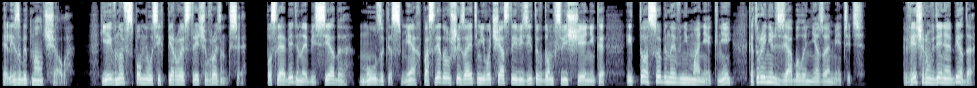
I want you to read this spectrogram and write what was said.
Элизабет молчала. Ей вновь вспомнилась их первая встреча в Розингсе, Послеобеденная беседа, музыка, смех, последовавшие за этим его частые визиты в дом священника и то особенное внимание к ней, которое нельзя было не заметить. Вечером в день обеда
